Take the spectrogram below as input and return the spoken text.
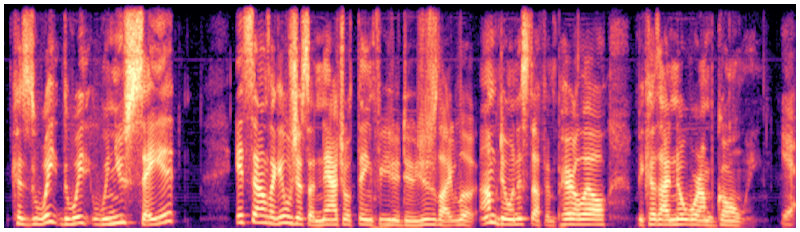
because the way the way when you say it it sounds like it was just a natural thing for you to do you're just like look i'm doing this stuff in parallel because i know where i'm going Yeah.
